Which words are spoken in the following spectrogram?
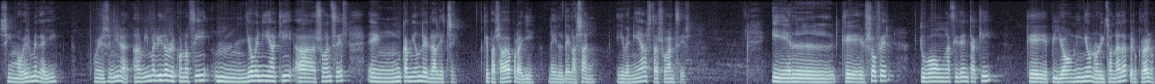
sin moverme de allí. Pues mira, a mi marido le conocí, mm, yo venía aquí a Suances en un camión de la leche, que pasaba por allí, del de la San, y venía hasta Suances. Y el, que el sofer tuvo un accidente aquí, que pilló a un niño, no le hizo nada, pero claro,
